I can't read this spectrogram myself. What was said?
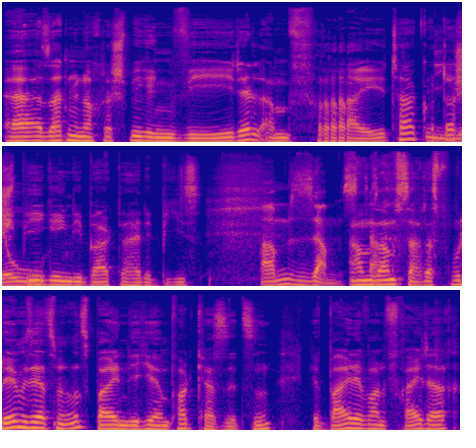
Äh, also hatten wir noch das Spiel gegen Wedel am Freitag und das Jo. Spiel gegen die Barkterheide Bees Am Samstag. am Samstag. Das Problem ist jetzt mit uns beiden, die hier im Podcast sitzen. Wir beide waren Freitag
